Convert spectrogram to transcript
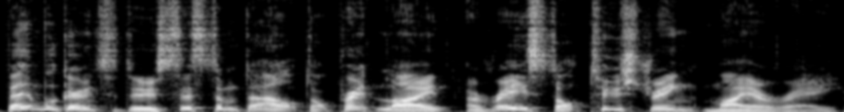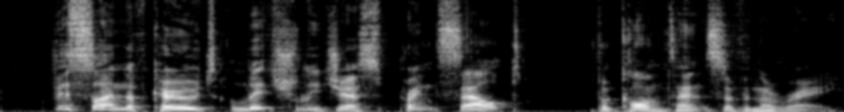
Then we're going to do system.out.println arrays.toString. This line of code literally just prints out the contents of an array.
